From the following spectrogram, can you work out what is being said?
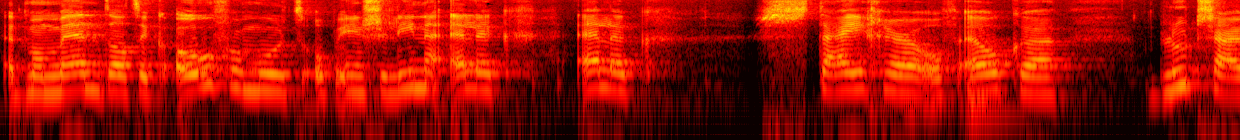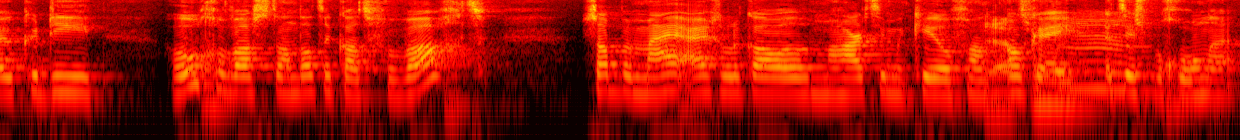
het moment dat ik over moet op insuline... elk, elk stijger of elke bloedsuiker die hoger was dan dat ik had verwacht... zat bij mij eigenlijk al mijn hart in mijn keel van... oké, het is begonnen,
